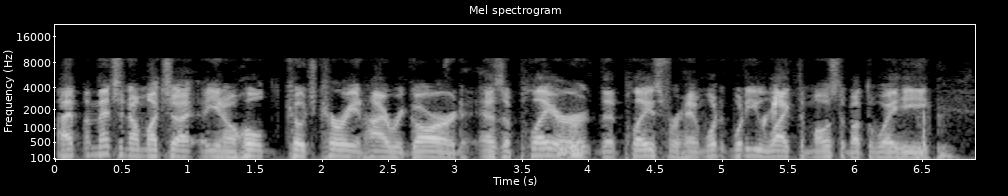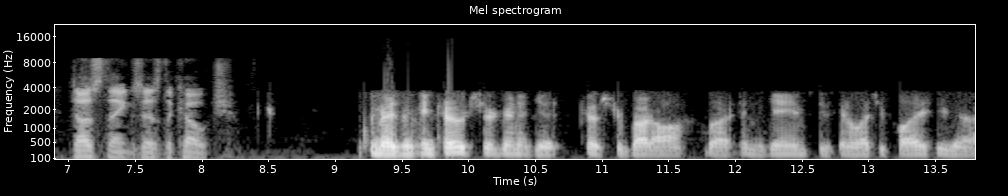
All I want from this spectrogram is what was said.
I, I mentioned how much I, you know, hold Coach Curry in high regard as a player mm-hmm. that plays for him. What what do you like the most about the way he does things as the coach? It's amazing. In coach, you're going to get coached your butt off, but in the games, he's going to let you play. He uh,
